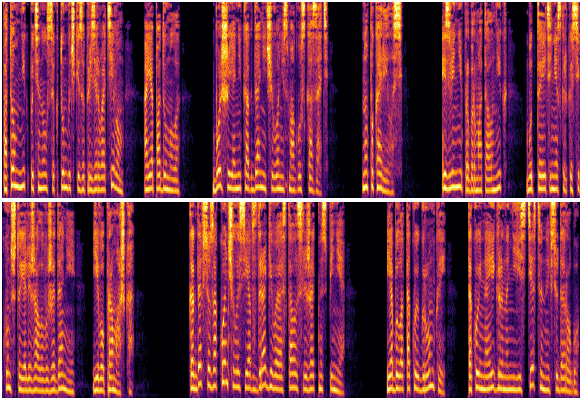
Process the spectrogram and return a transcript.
Потом Ник потянулся к тумбочке за презервативом, а я подумала, больше я никогда ничего не смогу сказать. Но покорилась. «Извини», — пробормотал Ник, будто эти несколько секунд, что я лежала в ожидании, его промашка. Когда все закончилось, я, вздрагивая, осталась лежать на спине. Я была такой громкой, такой наигранно неестественной всю дорогу,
